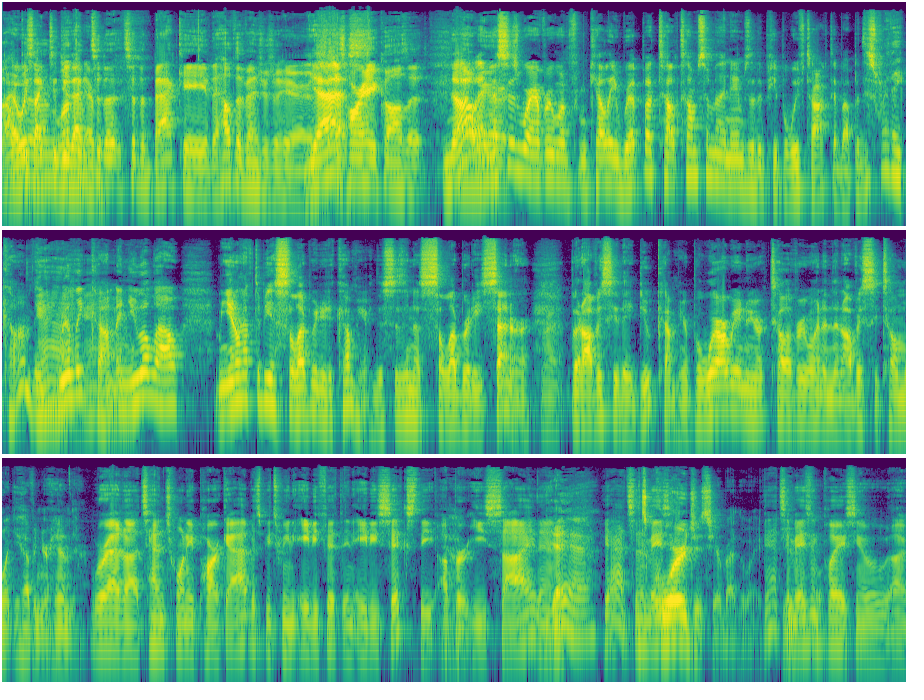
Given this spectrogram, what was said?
I always like to do welcome that. to the to the Bat Cave. The Health Avengers are here. Yes. as Jorge calls it. no, and this is where everyone from Kelly Ripa. Tell tell them some of the names of the people we've talked about. But this is where they come. They Yeah, really yeah. come, and you allow. I mean, you don't have to be a a celebrity to come here. This isn't a celebrity center, Right. but obviously they do come here. But where are we in New York? Tell everyone, and then obviously tell them what you have in your hand there. We're at uh, 1020 Park Ave. It's between 85th and 86th, the Upper East Side. And Yeah. yeah, it's an It's amazing. gorgeous here, by the way. Yeah, it's an amazing place. You know, uh,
